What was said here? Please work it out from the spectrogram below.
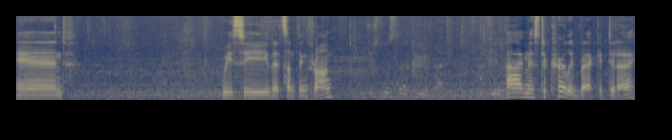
And we see that something's wrong. I missed a curly bracket, did I?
